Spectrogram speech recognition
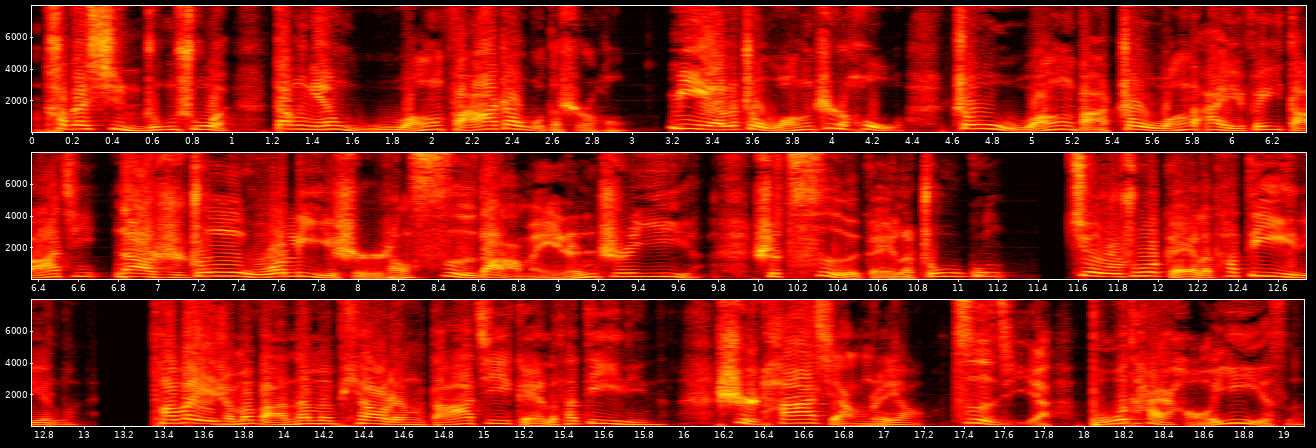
他在信中说，当年武王伐纣的时候，灭了纣王之后，周武王把纣王的爱妃妲己，那是中国历史上四大美人之一啊，是赐给了周公。就是说给了他弟弟了。他为什么把那么漂亮的妲己给了他弟弟呢？是他想着要自己呀，不太好意思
